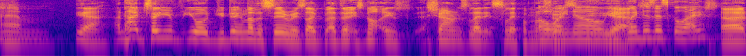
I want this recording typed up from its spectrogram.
Um, Yeah, and how, so you've, you're you're doing another series. I, I don't. It's not. It's, Sharon's let it slip. I'm not oh, sure. Oh, I know. Yeah. When does this go out? Uh,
